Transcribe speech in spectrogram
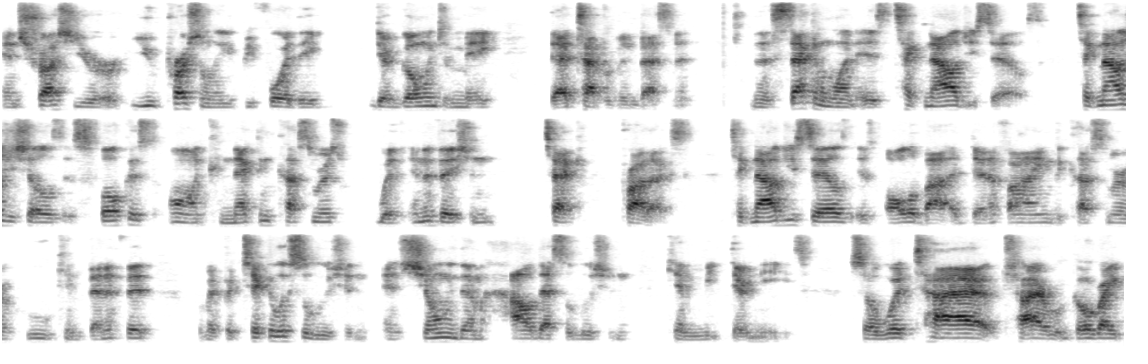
and trust your you personally before they they're going to make that type of investment. And the second one is technology sales. Technology sales is focused on connecting customers with innovation tech products. Technology sales is all about identifying the customer who can benefit from a particular solution and showing them how that solution can meet their needs. So, what Ty, Ty go right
